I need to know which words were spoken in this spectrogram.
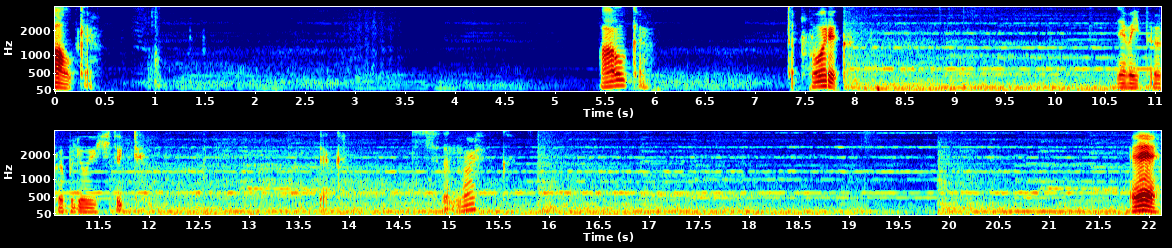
Палки. Палка. Топорик. Давай пророблю їх тут. Так. Це нафіг. Е!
